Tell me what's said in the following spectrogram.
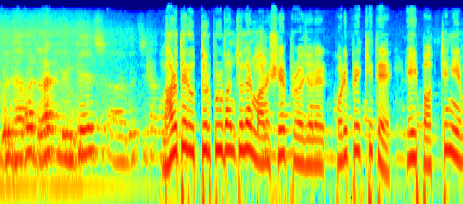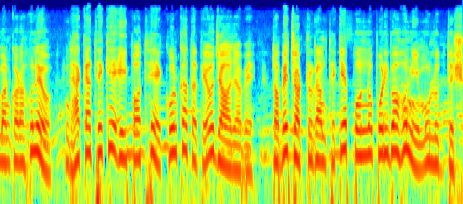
will have a direct linkage uh, with Chittagong. ভারতের উত্তর পূর্বাঞ্চলের মানুষের প্রয়োজনের পরিপ্রেক্ষিতে এই পথটি নির্মাণ করা হলেও ঢাকা থেকে এই পথে কলকাতাতেও যাওয়া যাবে তবে চট্টগ্রাম থেকে পণ্য পরিবহনই মূল উদ্দেশ্য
